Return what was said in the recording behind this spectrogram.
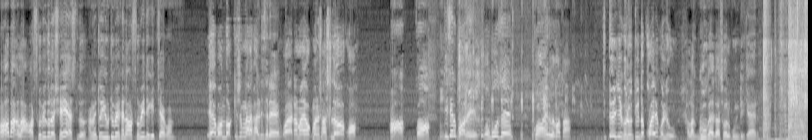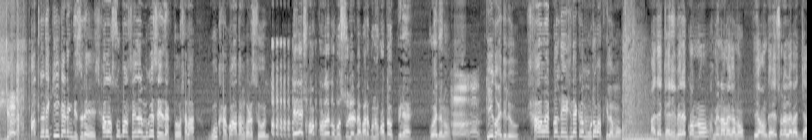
ও পাগলা ওর ছবিগুলো সেই আসলো। আমি তো ইউটিউবে খেলে ওর ছবি দেখিচ্ছি এখন। এ বন্ধু কিছু মেলা ফেল দিছে রে? ও একটা নায়ক মানুষ আসলো ক? হ্যাঁ ক? কিসের করে কবু যে? ক এগুলো কথা? তুই কি গলু তুই তো কয়ে গলু শালা গু ঘাগা চল কুন্টিকার। আপনি কি কাটিং দিছু রে? শালা সুপার সাইজের মুখে সেই দেখতো শালা গু খাকো আদম ঘরে চল। এ সব কথাই কব চুলের ব্যাপারে কোনো কথা উঠবি না। কয়ে দেন কি কয় দিলু? শালা কল দেখিস না একটা মুঠো ভাত খিলাম। আজ গাড়ি বেরে করন আমি নামে গান। তুই আমার গাড়ি চলে লেবার যা।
